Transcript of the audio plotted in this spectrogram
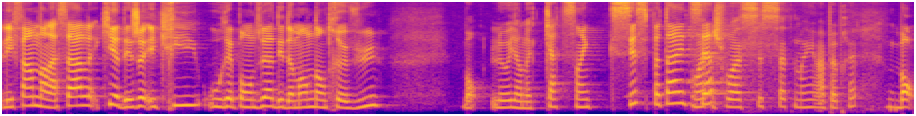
les femmes dans la salle, qui a déjà écrit ou répondu à des demandes d'entrevue? Bon, là, il y en a 4, 5, 6 peut-être, ouais, je vois 6, 7 mains à peu près. Bon,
